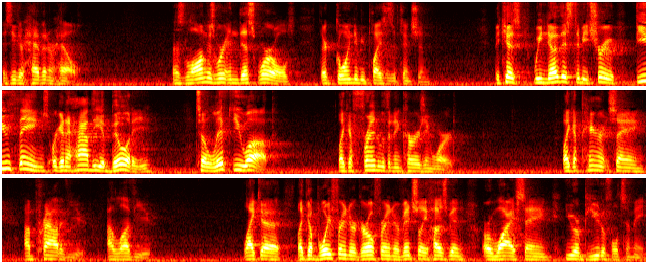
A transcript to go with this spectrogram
is either heaven or hell. As long as we're in this world, there are going to be places of tension. Because we know this to be true. Few things are going to have the ability to lift you up like a friend with an encouraging word, like a parent saying, I'm proud of you, I love you like a, like a boyfriend or girlfriend or eventually husband or wife saying, You are beautiful to me.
